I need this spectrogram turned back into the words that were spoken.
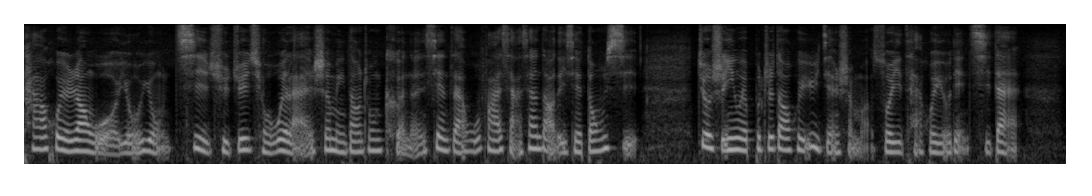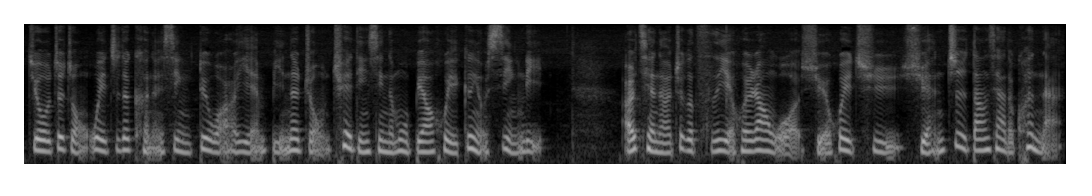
它会让我有勇气去追求未来生命当中可能现在无法想象到的一些东西。就是因为不知道会遇见什么，所以才会有点期待。就这种未知的可能性，对我而言，比那种确定性的目标会更有吸引力。而且呢，这个词也会让我学会去悬置当下的困难。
